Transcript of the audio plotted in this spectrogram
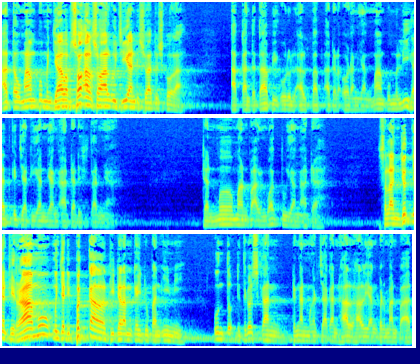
atau mampu menjawab soal-soal ujian di suatu sekolah. Akan tetapi ulul albab adalah orang yang mampu melihat kejadian yang ada di sekitarnya dan memanfaatkan waktu yang ada. Selanjutnya diramu menjadi bekal di dalam kehidupan ini untuk diteruskan dengan mengerjakan hal-hal yang bermanfaat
